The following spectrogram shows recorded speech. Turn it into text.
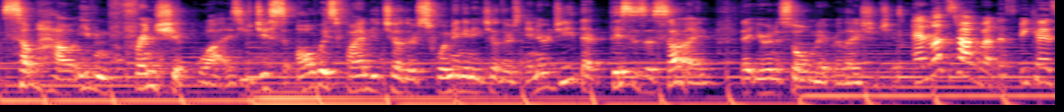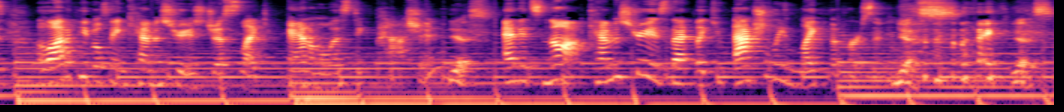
somehow even friendship wise you just always find each other swimming in each other's energy that this is a sign that you're in a soulmate relationship And let's talk about this because a lot of people think chemistry is just like animalistic passion. yes And it's not. Chemistry is that like you actually like the person. Yes. like yes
